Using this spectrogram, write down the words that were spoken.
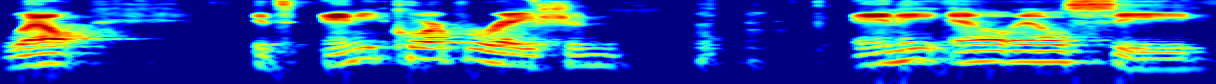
Well, it's any corporation, any LLC,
